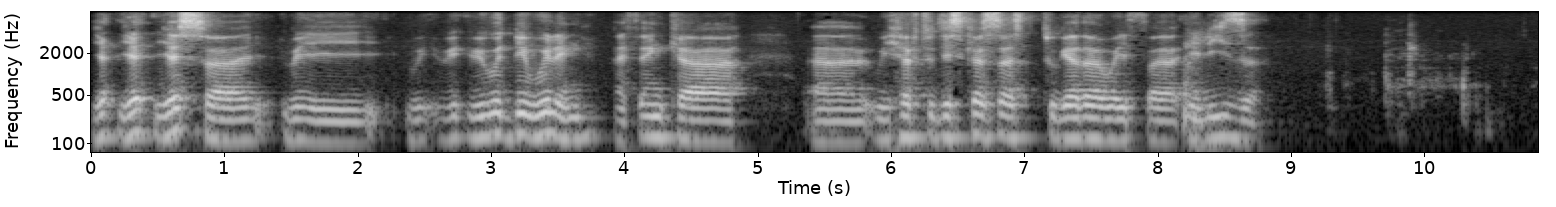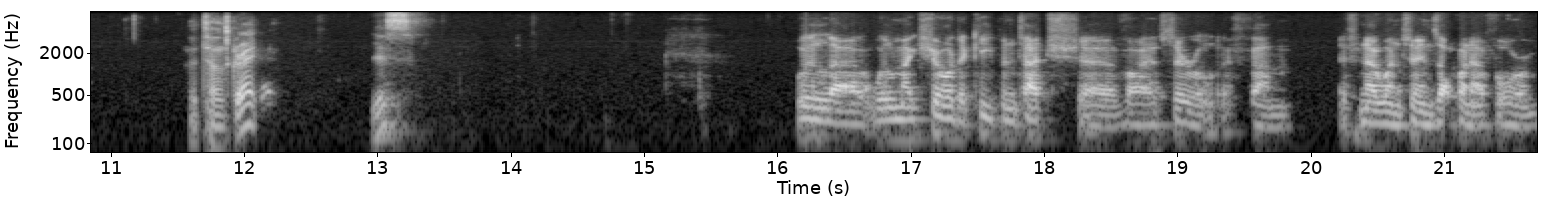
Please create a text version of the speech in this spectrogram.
Yeah, yeah yes, uh, we, we, we would be willing. I think uh, uh we have to discuss that together with uh, Elise that sounds great. Yes. We'll uh, we'll make sure to keep in touch uh, via Cyril if um if no one turns up on our forum.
